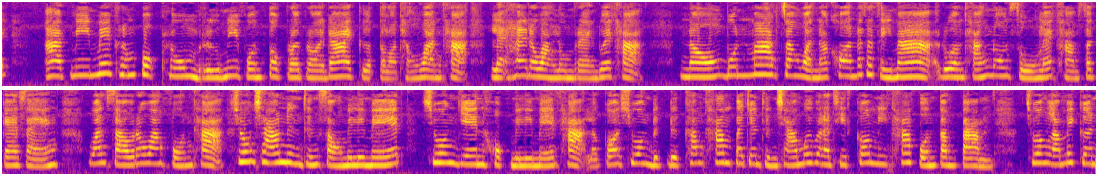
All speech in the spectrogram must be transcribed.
ตรอาจมีเมฆครึ้มปกคลุม หรือมีฝนตกโปรยๆ ได้เกือบตลอดทั้งวันค่ะ และให้ระวังลมแรงด้วยค่ะ น้องบุญมากจังหวัดนครราชสีมา รวมทั้งโนนสูงและขามสแกแสง วันเสาร์ระวังฝนค่ะ ช่วงเช้า 1-2มิลลิเมตรช่วงเย็น 6มิลลิเมตรค่ะ แล้วก็ช่วงดึก ๆ ค่ำๆไปจนถึงเช้ามืดวันอาทิตย์ก็มีค่าฝนต่ำๆช่วงละไม่เกิน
